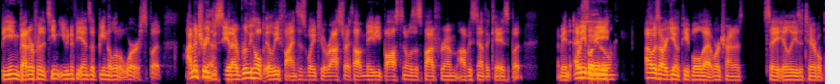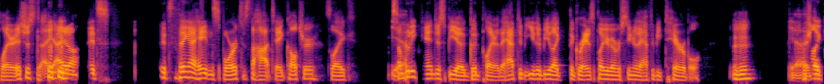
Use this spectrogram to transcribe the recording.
being better for the team, even if he ends up being a little worse. But I'm intrigued Yeah. to see it. I really hope Illy finds his way to a roster. I thought maybe Boston was a spot for him. Obviously not the case, but I mean, Or anybody. Seattle. I was arguing with people that were trying to say Illy's a terrible player. It's just I, I don't. It's it's the thing I hate in sports. It's the hot take culture. It's like Yeah. somebody can't just be a good player. They have to be either be like the greatest player you've ever seen, or they have to be terrible. Mhm. Yeah, Which like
